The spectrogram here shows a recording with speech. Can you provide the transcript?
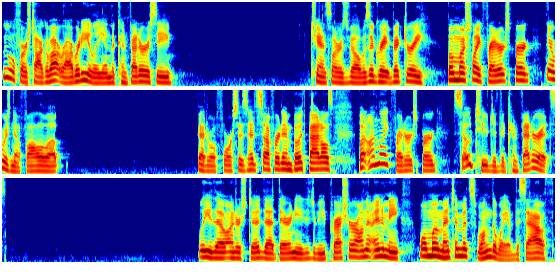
We will first talk about Robert E. Lee and the Confederacy. Chancellorsville was a great victory, but much like Fredericksburg, there was no follow up. Federal forces had suffered in both battles, but unlike Fredericksburg, so too did the Confederates. Lee, though, understood that there needed to be pressure on the enemy while momentum had swung the way of the South.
